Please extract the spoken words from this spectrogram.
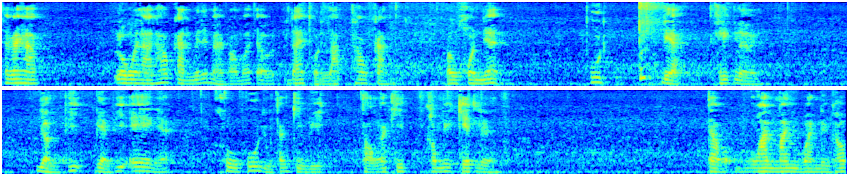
ใช่ไหมครับ ลงเวลาเท่ากันไม่ได้หมายความว่าจะได้ผลลัพธ์เท่ากัน บางคนเนี้ยพูดปึ๊กเดียวคลิกเลย อย่างพี่อย่างพี่เอ้เนี้ยครูพูดอยู่ตั้งกี่วิสองอาทิตย์เขาไม่เก็ตเลย แต่วันมาอยู่วันหนึ่งเขา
